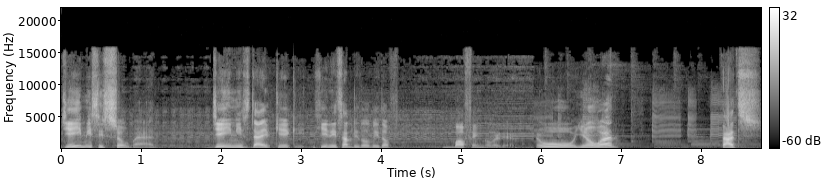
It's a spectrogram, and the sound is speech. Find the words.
Jamie's is so bad. Jamie's dive kick, he needs a little bit of buffing over there. Oh, you know what? That's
